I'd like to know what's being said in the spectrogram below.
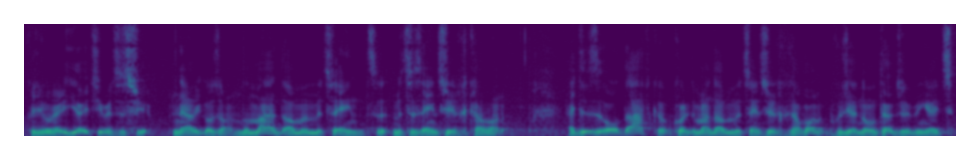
Because you already Yaitsev Mitzvah Sfira. Now he goes on. Lamad Amar Mitzvah Ein Sfira Kavana. And this is all dafka according to Mandam Mitzvah Sfira Kavana. Because you had no intention of being Yaitsev.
